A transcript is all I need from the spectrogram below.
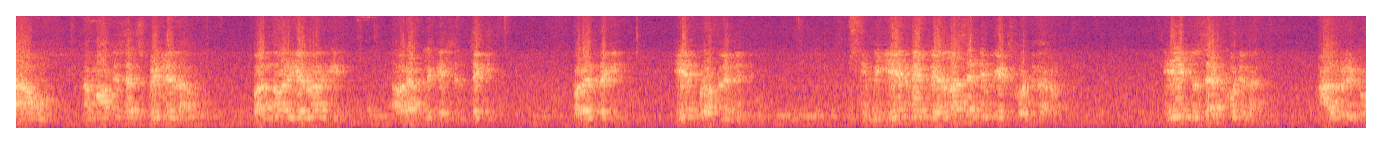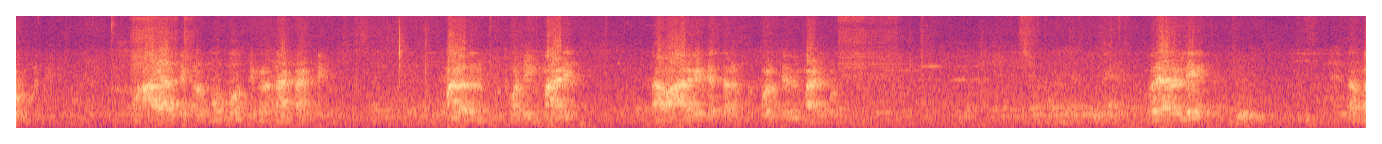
ನಾವು ನಮ್ಮ ಆಫೀಸರ್ಸ್ ಬಿಡ್ಲಿಲ್ಲ. ಬಂದವರಿಗೆ ಎಲ್ಲರಿಗೆ ಅವ್ರ ಅಪ್ಲಿಕೇಶನ್ ತೆಗಿ. ಹೊರಗೆ ತೆಗಿ ಏನ್ ಪ್ರಾಬ್ಲಮ್ ಇದೆ? ನಿಮಗೆ ಏನ್ ಬೇಕು ಎಲ್ಲ ಸರ್ಟಿಫಿಕೇಟ್ಸ್ ಕೊಟ್ಟಿದ್ದಾರೆ ಎ ಟು ಝೆಡ್ ಕೊಟ್ಟಿದ್ದಾರೆ ಆದ್ರೂ ಇಟ್ಕೊಂಡು ಆರಾರು ತಿಂಗಳು ಮೂರ್ಮೂರು ತಿಂಗಳು ನಾಲ್ಕು ನಾಲ್ಕು ತಿಂಗಳು ಕುತ್ಕೊಂಡು ಹಿಂಗೆ ಮಾಡಿ, ನಾವು ಆರು ಗಂಟೆ ತನಕ ಕುತ್ಕೊಳ್ತೀವಿ ಮಾಡಿಕೊಡ್ತೀವಿ ಯಾರಲ್ಲಿ? ನಮ್ಮ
